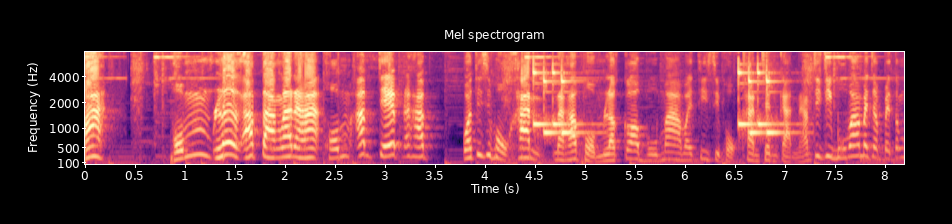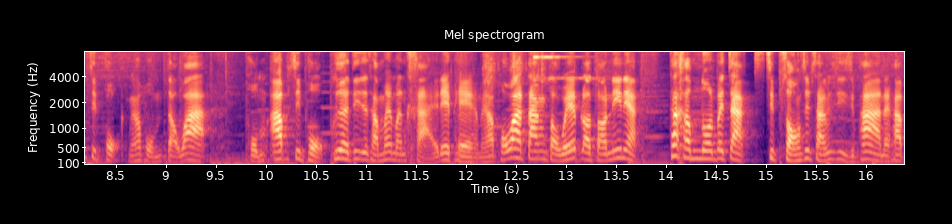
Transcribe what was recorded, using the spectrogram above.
มา ผมเลิกอัพตังค์แล้วนะฮะ ผมอัพเจฟนะครับไว้ที่ 16 ขั้นนะครับผม แล้วก็บูมาไว้ที่ 16 ขั้นเช่นกันนะครับ จริงๆบูมาไม่จำเป็นต้อง 16 นะครับผม แต่ว่าผมอัพ 16 เพื่อที่จะทำให้มันขายได้แพงนะครับ เพราะว่าตังค์ต่อเว็บเราตอนนี้เนี่ย ถ้าคำนวณไปจาก 12 13 14 15 นะครับ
